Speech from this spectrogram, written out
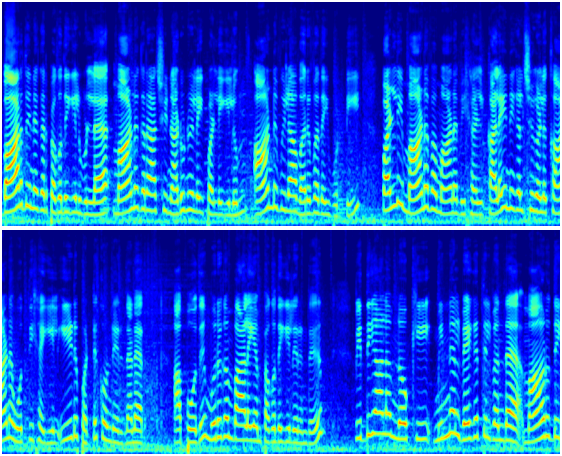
பாரதி நகர் பகுதியில் உள்ள மாநகராட்சி நடுநிலைப் பள்ளியிலும் ஆண்டு விழா வருவதை ஒட்டி பள்ளி மாணவ மாணவிகள் கலை நிகழ்ச்சிகளுக்கான ஒத்திகையில் ஈடுபட்டு கொண்டிருந்தனர். அப்போது முருகம்பாளையம் பகுதியிலிருந்து வித்தியாலம் நோக்கி மின்னல் வேகத்தில் வந்த மாருதி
